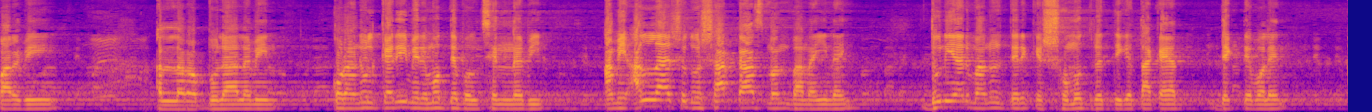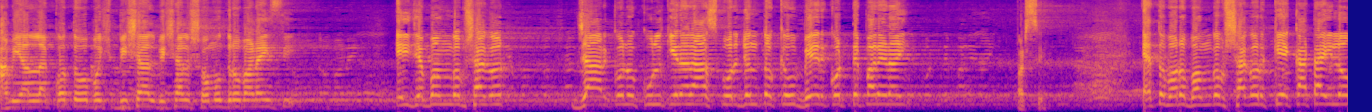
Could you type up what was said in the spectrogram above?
পারবে। আল্লাহ রব্বুল আলামিন কোরআনুল কারীমের মধ্যে বলছেন, নবী, আমি আল্লাহ শুধু সাতটা আসমান বানাই নাই। দুনিয়ার মানুষদেরকে সমুদ্রের দিকে তাকায় দেখতে বলেন আমি আল্লাহ কত বিশাল বিশাল সমুদ্র বানাইছি। এই যে বঙ্গোপসাগর, যার কোনো কুল কিনারা আজ পর্যন্ত কেউ বের করতে পারে নাই। পারছে? এত বড় বঙ্গোপসাগর কে কাটাইলো?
